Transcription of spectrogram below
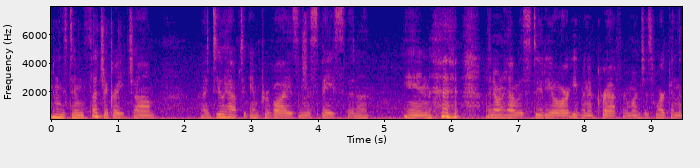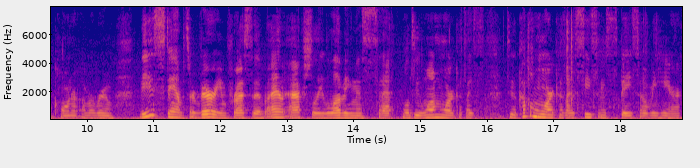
and he's doing such a great job. I do have to improvise in the space that I'm in. I don't have a studio or even a craft room. I just work in the corner of a room. These stamps are very impressive. I am actually loving this set. We'll do one more because I do a couple more because I see some space over here.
